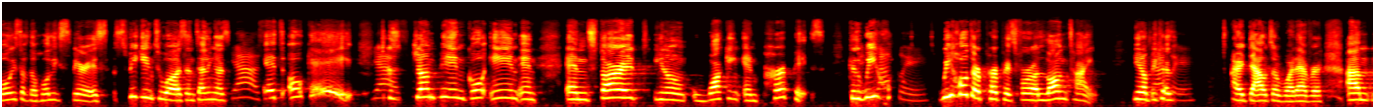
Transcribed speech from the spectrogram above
voice of the Holy Spirit is speaking to us and telling us yes it's okay yes just jump in go in and and start you know walking in purpose because we exactly we hold our purpose for a long time you know because exactly. Our doubts or whatever um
